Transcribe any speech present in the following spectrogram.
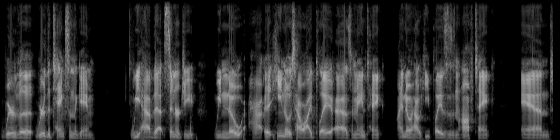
we're the we're the tanks in the game. We have that synergy. We know how uh, he knows how I play as a main tank. I know how he plays as an off tank, and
